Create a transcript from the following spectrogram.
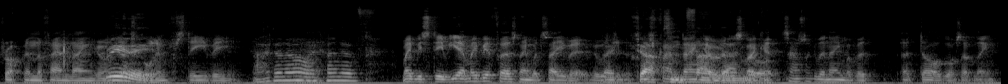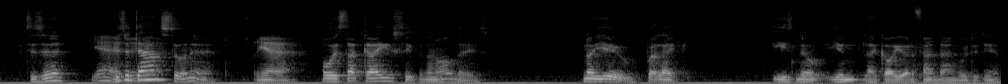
dropping the Fandango and Really? just call him Stevie. I don't know. I kind of Maybe Steve. Yeah, maybe a first name would save it. If it was Like just, Jackson Fandango. It was like Fandango. a, sounds like the name of a, a dog or something. is it? Yeah, It's a yeah, dance, though, isn't it? Yeah. Or is that guy you sleep with on holidays? Not you, but like, he's no you like. Oh, you had a Fandango, did you?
